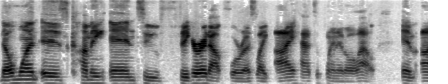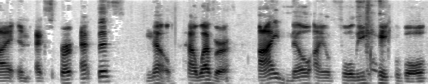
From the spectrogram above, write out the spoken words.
No one is coming in to figure it out for us. Like I had to plan it all out. Am I an expert at this? No. However, I know I am fully capable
